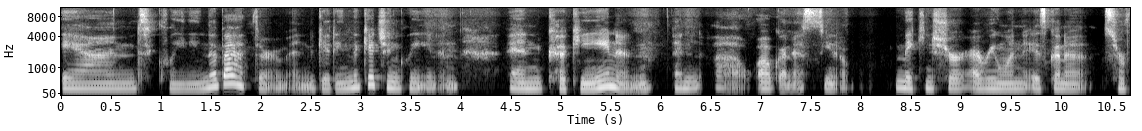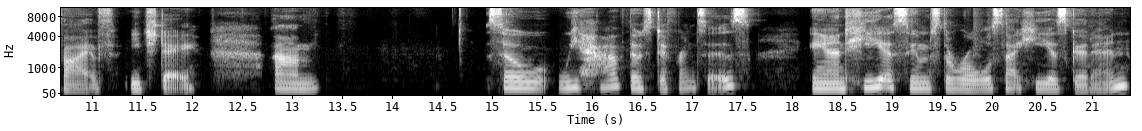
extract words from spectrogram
and cleaning the bathroom and getting the kitchen clean and and cooking and and uh, oh goodness, you know, making sure everyone is going to survive each day. Um, so we have those differences, and he assumes the roles that he is good in,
